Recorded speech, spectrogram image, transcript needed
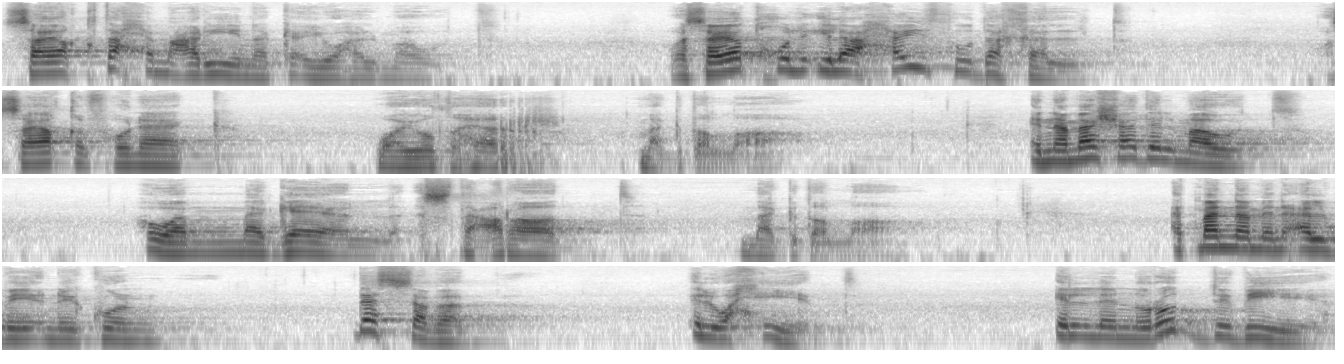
سيقتحم عرينك أيها الموت وسيدخل إلى حيث دخلت وسيقف هناك ويظهر مجد الله. إن مشهد الموت هو مجال استعراض مجد الله. أتمنى من قلبي إنه يكون ده السبب الوحيد اللي نرد بيه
